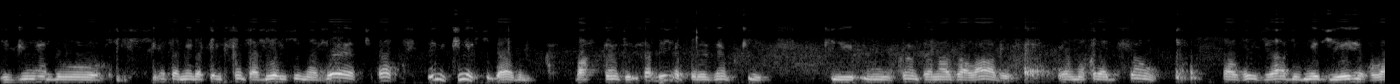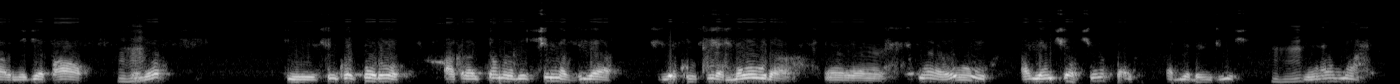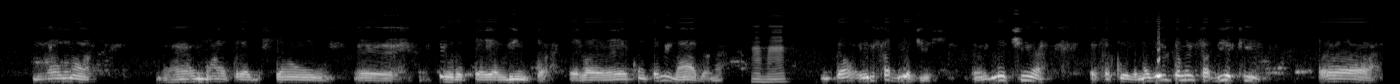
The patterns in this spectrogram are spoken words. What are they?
e vinha do vinha também daqueles cantadores do Nordeste e tal, ele tinha estudado bastante. Ele sabia, por exemplo, que, que o canto anasalado é uma tradição, talvez já do medievo, lá do medieval, Uhum. entendeu? Que se incorporou à tradição nordestina via, via cultura moura, é, né, o Ariano Chiossino sabia bem disso. Uhum. Não é uma, não é uma, não é uma tradição é, europeia limpa, ela é contaminada, né? Uhum. Então ele sabia disso. Então, ele não tinha essa coisa, mas ele também sabia que ah,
